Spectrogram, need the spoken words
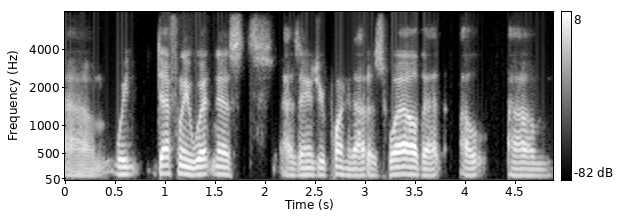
Um, we definitely witnessed, as Andrew pointed out as well, that um,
